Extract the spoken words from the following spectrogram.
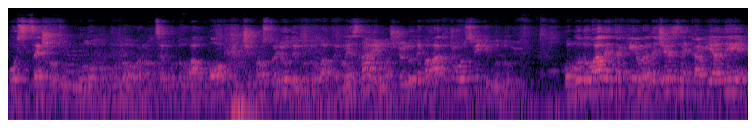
Ось це, що тут було побудовано, це будував Бог чи просто люди будували? Ми знаємо, що люди багато чого у світі будують. Побудували такі величезні кам'яні е,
